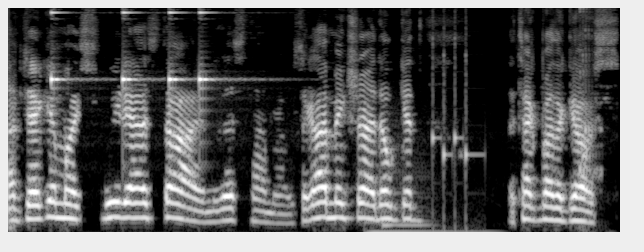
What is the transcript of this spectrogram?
I'm taking my sweet ass time this time around. So I gotta make sure I don't get attacked by the ghosts.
